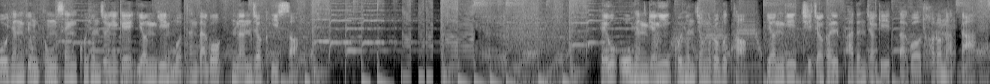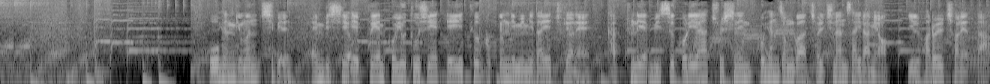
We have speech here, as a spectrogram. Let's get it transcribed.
오현경 동생 고현정에게 연기 못한다고 혼난 적 있어. 배우 오현경이 고현정으로부터 연기 지적을 받은 적이 있다고 털어놨다. 오현경은 10일 MBC FM4U 2시의 데이트 박경림입니다에 출연해 같은 해 미스 코리아 출신인 고현정과 절친한 사이라며 일화를 전했다.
